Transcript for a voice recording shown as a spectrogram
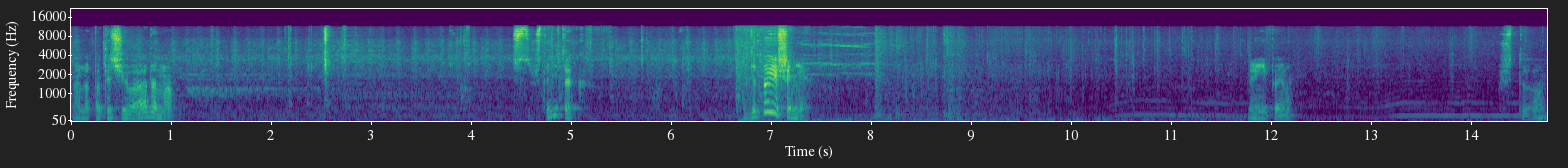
она поточила Адама. Что не так? Где повешение? Я не понял. Что?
